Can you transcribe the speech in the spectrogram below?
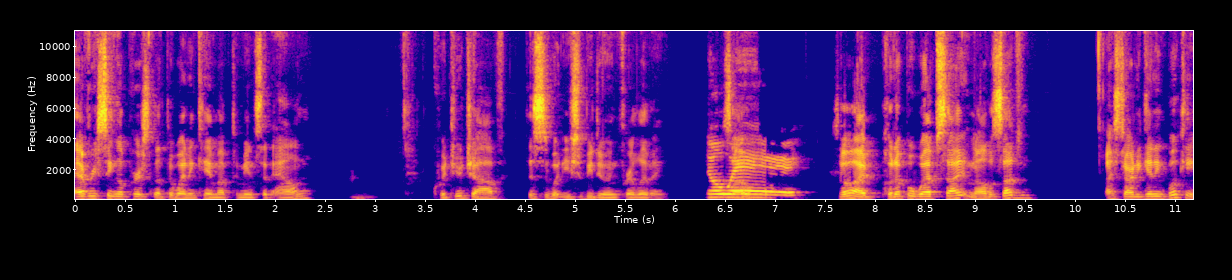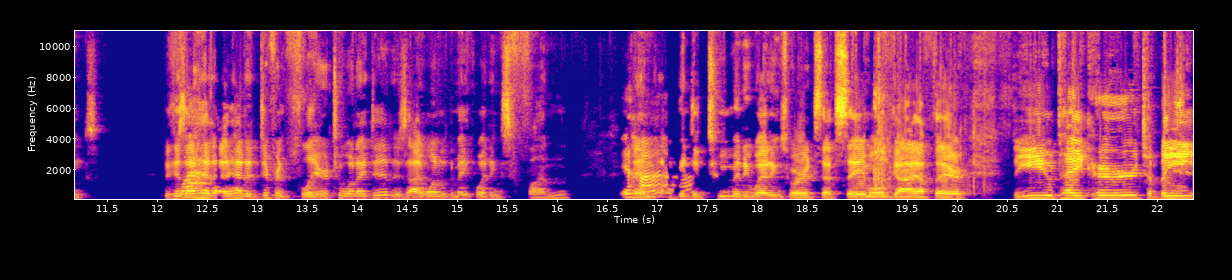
every single person at the wedding came up to me and said, "Alan, quit your job. This is what you should be doing for a living." No so, way. So I put up a website, and all of a sudden, I started getting bookings because wow. I had I had a different flair to what I did. Is I wanted to make weddings fun, uh-huh. and I've been to too many weddings where it's that same old guy up there, Do you take her to be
